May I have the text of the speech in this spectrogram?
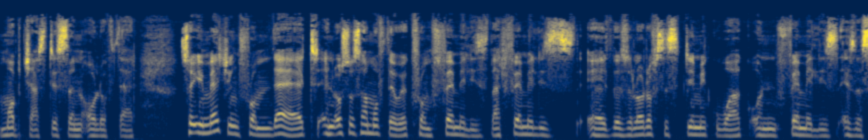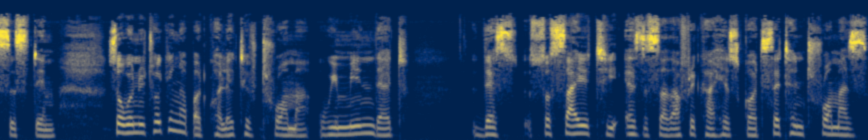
mob justice and all of that. So emerging from that, and also some of the work from families, that families, uh, there's a lot of systemic work on families as a system. So when we're talking about collective trauma, we mean that the society as South Africa has got certain traumas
